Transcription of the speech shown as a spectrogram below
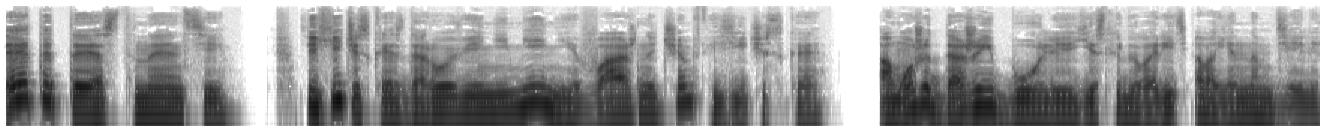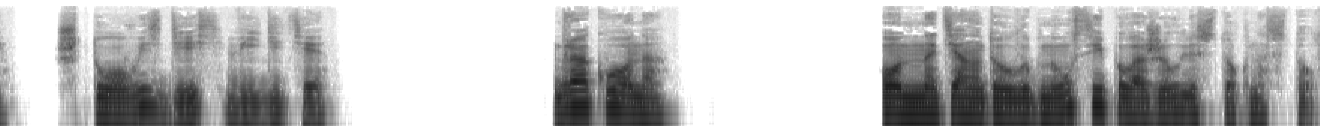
Это тест, Нэнси. Психическое здоровье не менее важно, чем физическое, а может даже и более, если говорить о военном деле. Что вы здесь видите? Дракона. Он натянуто улыбнулся и положил листок на стол.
